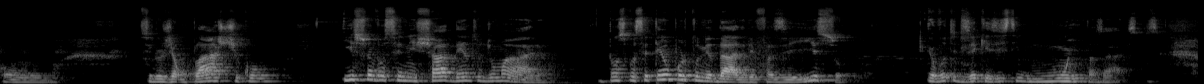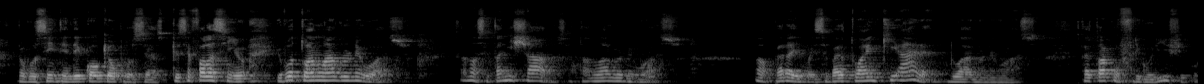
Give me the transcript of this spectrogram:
com cirurgião plástico, isso é você nichar dentro de uma área. Então, se você tem a oportunidade de fazer isso, eu vou te dizer que existem muitas áreas para você entender qual que é o processo. Porque você fala assim, eu, eu vou atuar no agronegócio. Você fala, você está nichado, você está no agronegócio. Não, peraí, mas você vai atuar em que área do agronegócio? Você vai atuar com frigorífico?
